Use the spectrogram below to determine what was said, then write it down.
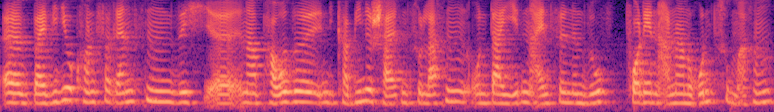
äh, bei Videokonferenzen sich äh, in einer Pause in die Kabine schalten zu lassen und da jeden Einzelnen so vor den anderen rund zu machen.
